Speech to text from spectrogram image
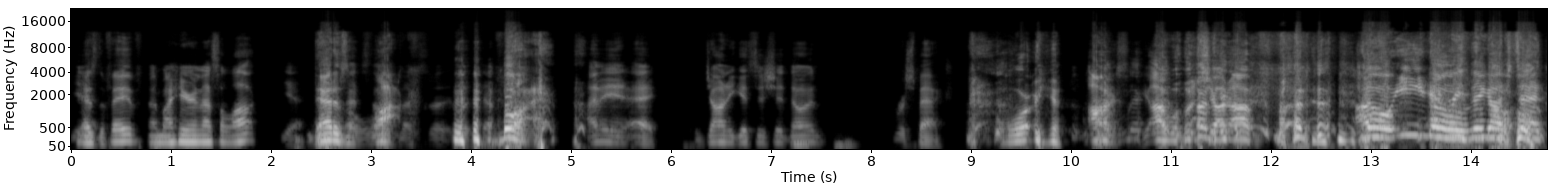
Yeah, As the fave, Am I hearing that's a lock? yeah. that is a That's the- lock, that's the- definitely- boy. I mean, hey, if Johnny gets this shit done, respect. More, honestly, I will shut up. I will eat no, everything no. I've said.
